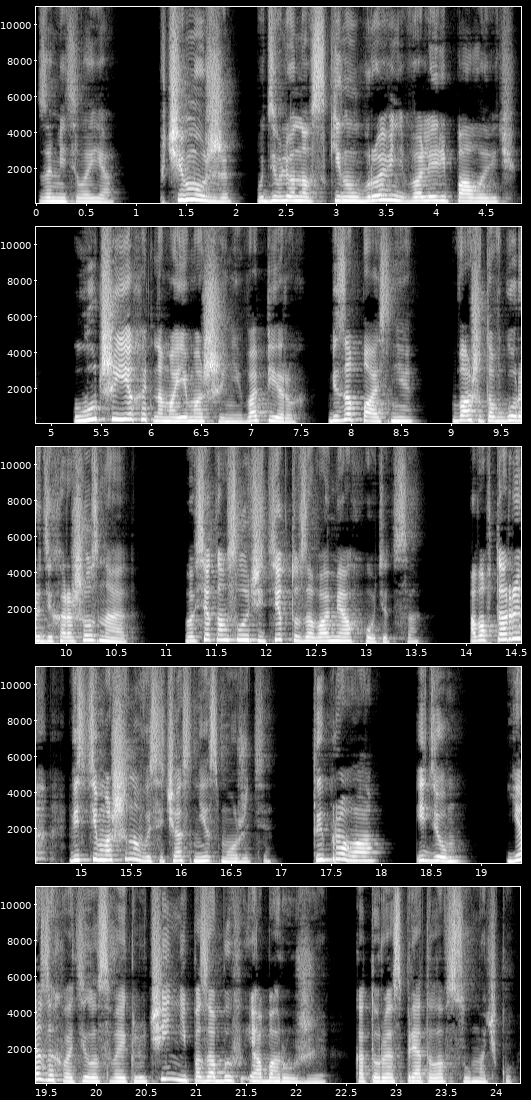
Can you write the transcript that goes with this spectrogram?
заметила я. Почему же? Удивленно вскинул брови Валерий Павлович. Лучше ехать на моей машине. Во-первых, безопаснее. Вашу-то в городе хорошо знают. Во всяком случае, те, кто за вами охотится. А во-вторых, вести машину вы сейчас не сможете. «Ты права. Идем». Я захватила свои ключи, не позабыв и об оружии, которое спрятала в сумочку,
